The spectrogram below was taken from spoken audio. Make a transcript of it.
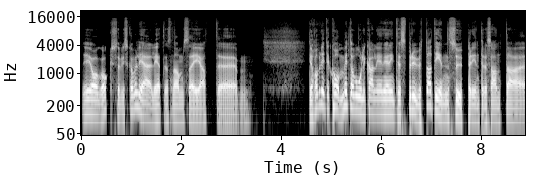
det är jag också. Vi ska väl i ärlighetens namn säga att eh, det har väl inte kommit av olika anledningar inte sprutat in superintressanta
